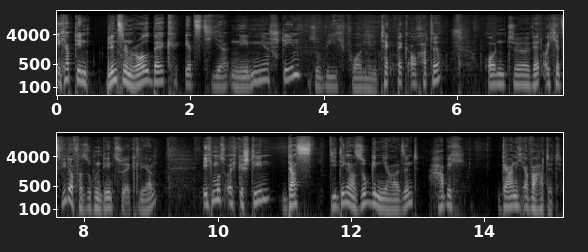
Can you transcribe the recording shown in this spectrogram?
Ich habe den Blinzeln Rollback jetzt hier neben mir stehen, so wie ich vorhin den Techback auch hatte. Und äh, werde euch jetzt wieder versuchen, den zu erklären. Ich muss euch gestehen, dass die Dinger so genial sind, habe ich gar nicht erwartet.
